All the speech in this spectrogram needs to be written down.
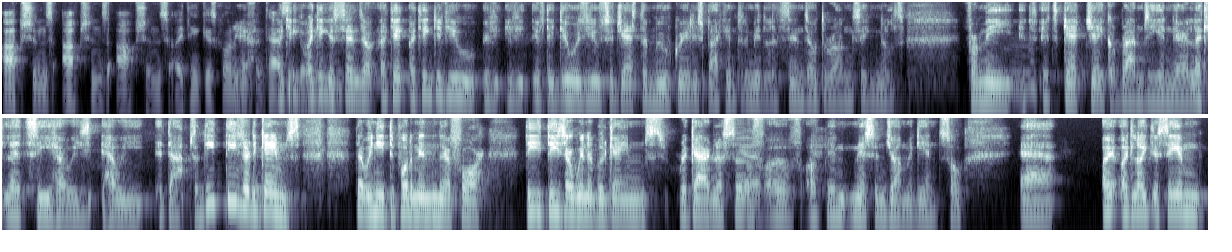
options, options, options, I think is going to be fantastic. I think I think it sends out. I think I think if you if if, if they do as you suggest and move Grealish back into the middle, it sends out the wrong signals. For me, it's it's get Jacob Ramsey in there. Let let's see how he's how he adapts. And the- these are the games that we need to put him in there for. The- These are winnable games, regardless of Yeah. of, of missing John McGinn. So, uh, I, I'd like to see him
